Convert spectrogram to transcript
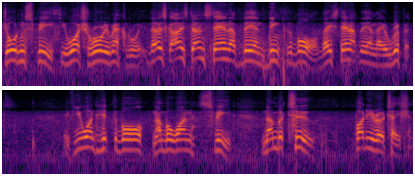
Jordan Spieth, you watch Rory McIlroy. Those guys don't stand up there and dink the ball. They stand up there and they rip it. If you want to hit the ball, number one, speed. Number two, body rotation.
